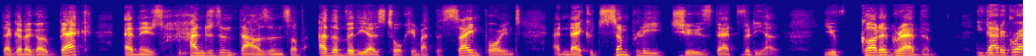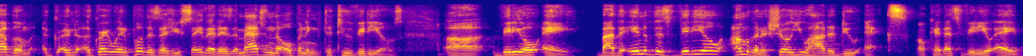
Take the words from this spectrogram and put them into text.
They're going to go back and there's hundreds and thousands of other videos talking about the same point and they could simply choose that video. You've got to grab them. You got to grab them. A, a, great way to put this as you say that is imagine the opening to two videos. Uh, video a by the end of this video i'm going to show you how to do x. Okay that's video a.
